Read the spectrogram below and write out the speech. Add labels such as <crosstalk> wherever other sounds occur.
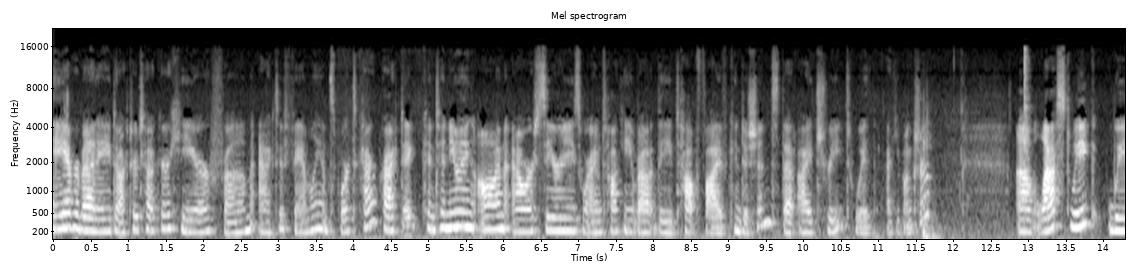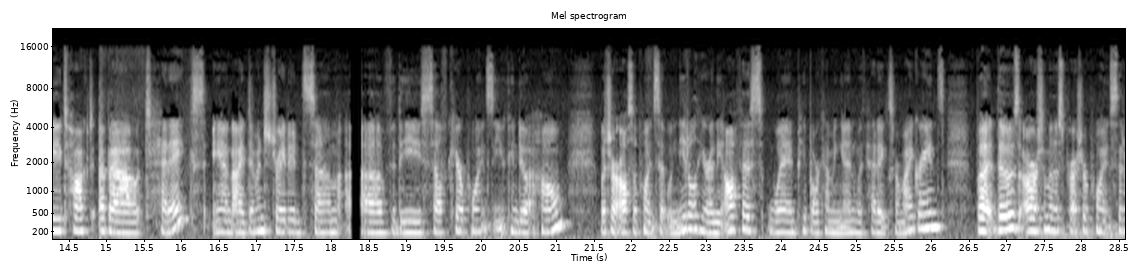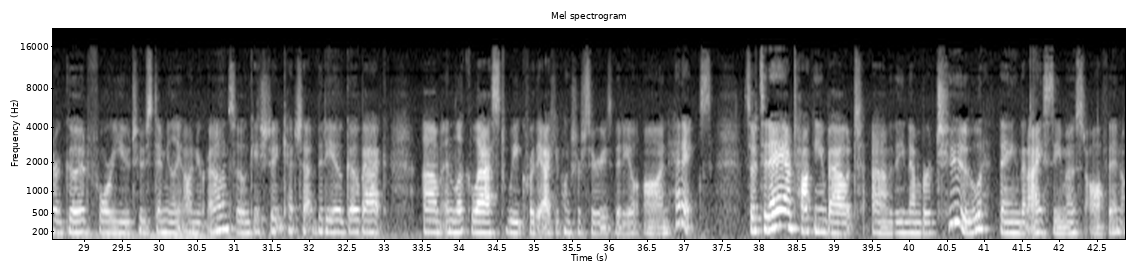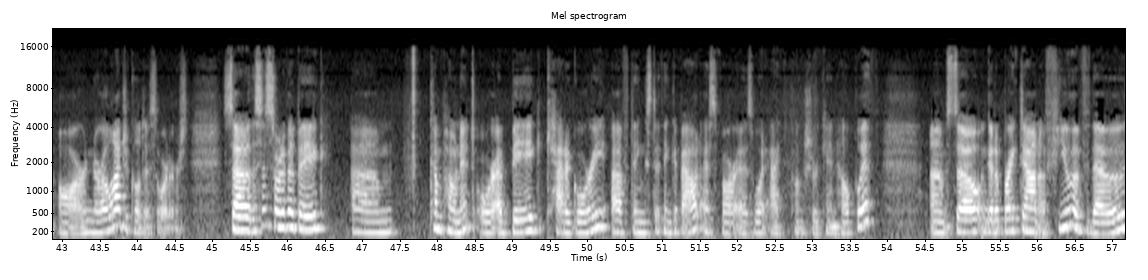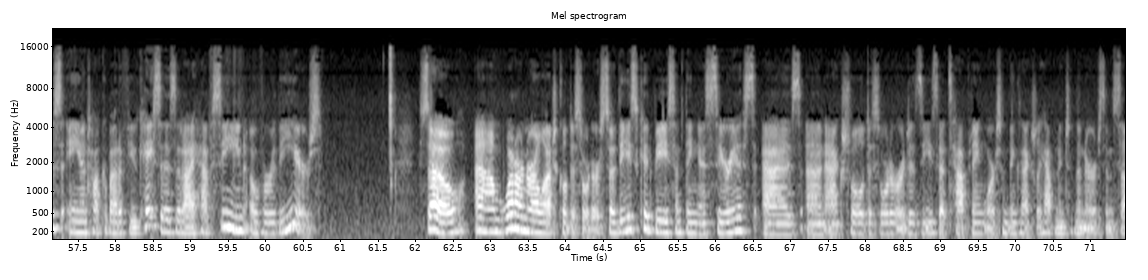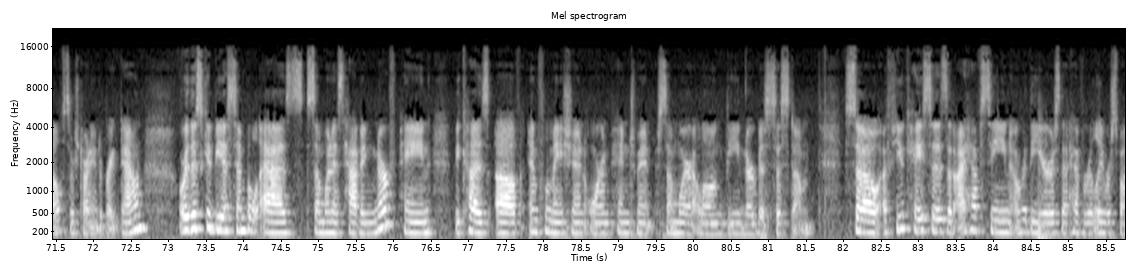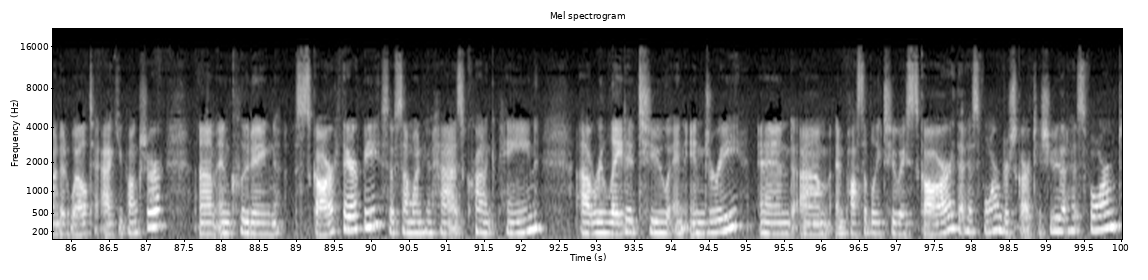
Hey everybody, Dr. Tucker here from Active Family and Sports Chiropractic, continuing on our series where I'm talking about the top five conditions that I treat with acupuncture. Um, last week we talked about headaches and I demonstrated some of the self-care points that you can do at home, which are also points that we needle here in the office when people are coming in with headaches or migraines. But those are some of those pressure points that are good for you to stimulate on your own. So in case you didn't catch that video, go back um, and look last week for the acupuncture series video on headaches. So today I'm talking about um, the number two thing that I see most often are neurological disorders. So this is sort of a big um, component or a big category of things to think about as far as what acupuncture can help with. Um, so I'm going to break down a few of those and talk about a few cases that I have seen over the years. So, um, what are neurological disorders? So, these could be something as serious as an actual disorder or disease that's happening where something's actually happening to the nerves themselves, they're starting to break down. Or this could be as simple as someone is having nerve pain because of inflammation or impingement somewhere along the nervous system. So, a few cases that I have seen over the years that have really responded well to acupuncture, um, including scar therapy, so someone who has chronic pain uh, related to an injury and, um, and possibly to a scar that has formed or scar tissue that has formed.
